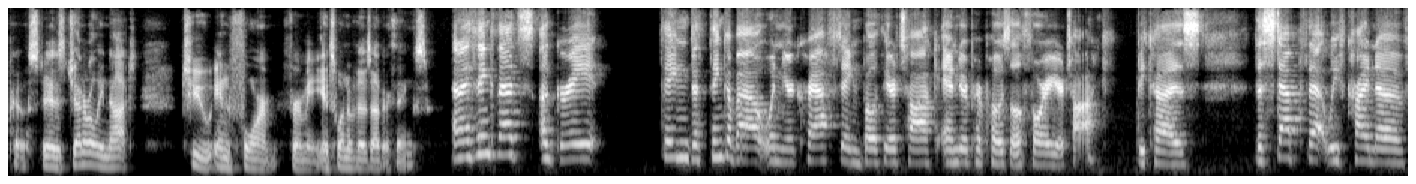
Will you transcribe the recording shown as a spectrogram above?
post? It is generally not to inform for me, it's one of those other things. And I think that's a great thing to think about when you're crafting both your talk and your proposal for your talk because the step that we've kind of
